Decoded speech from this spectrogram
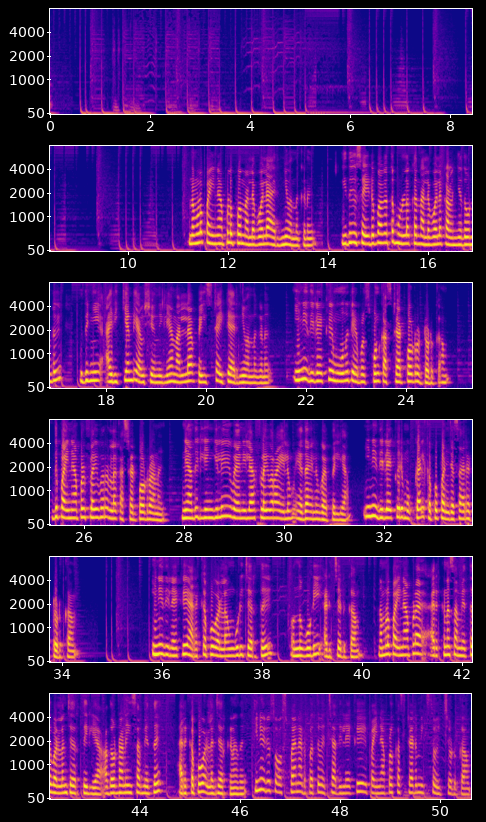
നമ്മൾ പൈനാപ്പിൾ ഇപ്പോൾ നല്ലപോലെ അരിഞ്ഞു വന്നിക്കണ്. ഇത് സൈഡ് ഭാഗത്തെ മുള്ളൊക്കെ നല്ലപോലെ കളഞ്ഞതുകൊണ്ട് ഇതിനി അരിക്കേണ്ട ആവശ്യമൊന്നുമില്ല. നല്ല പേസ്റ്റായിട്ട് അരിഞ്ഞു വന്നിക്കണ്. ഇനി ഇതിലേക്ക് മൂന്ന് ടേബിൾ സ്പൂൺ കസ്റ്റാർഡ് പൗഡർ ഇട്ട് കൊടുക്കാം. ഇത് പൈനാപ്പിൾ ഫ്ലേവർ ഉള്ള കസ്റ്റാർഡ് പൗഡറാണ് ഇനി അതില്ലെങ്കിൽ വാനില ഫ്ലേവർ ആയാലും ഏതായാലും കുഴപ്പമില്ല. ഇനി ഇതിലേക്ക് ഒരു മുക്കാൽ കപ്പ് പഞ്ചസാര ഇട്ട് കൊടുക്കാം. ഇനി ഇതിലേക്ക് അരക്കപ്പ് വെള്ളവും കൂടി ചേർത്ത് ഒന്നുകൂടി അടിച്ചെടുക്കാം. നമ്മൾ പൈനാപ്പിൾ അരക്കണ സമയത്ത് വെള്ളം ചേർത്തില്ല. അതുകൊണ്ടാണ് ഈ സമയത്ത് അരക്കപ്പ് വെള്ളം ചേർക്കുന്നത് ഇനി ഒരു സോസ് പാൻ അടുപ്പത്ത് വെച്ച് അതിലേക്ക് പൈനാപ്പിൾ കസ്റ്റാർഡ് മിക്സ് ഒഴിച്ചു കൊടുക്കാം.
